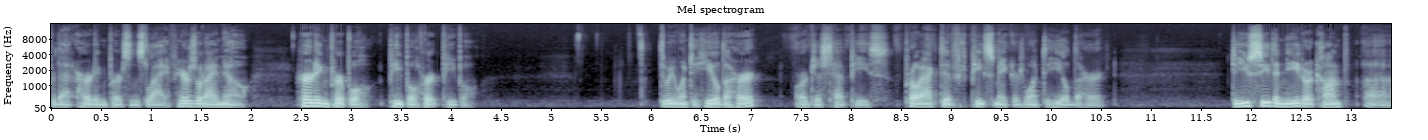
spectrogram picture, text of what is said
for that hurting person's life. Here's what I know hurting purple people hurt people. Do we want to heal the hurt or just have peace? Proactive peacemakers want to heal the hurt. Do you see the need or conf- uh,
